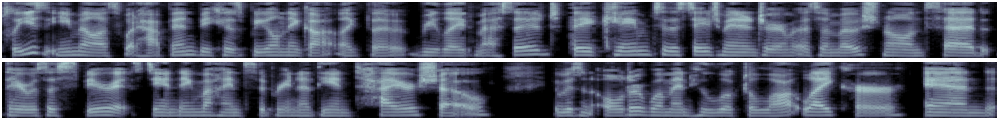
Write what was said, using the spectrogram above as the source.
please email us what happened because we only got like the relayed message. They came to the stage manager and was emotional and said there was a spirit standing behind Sabrina the entire show. It was an older woman who looked a lot like her and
